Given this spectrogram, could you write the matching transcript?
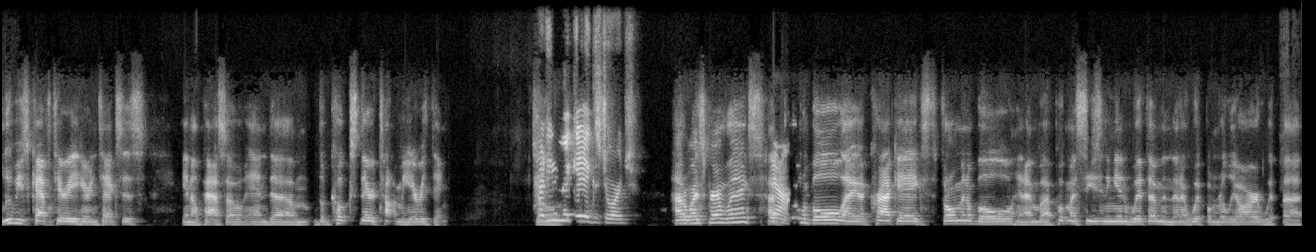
Luby's cafeteria here in Texas, in El Paso, and um, the cooks there taught me everything. How do you make eggs, George? How do I scramble eggs? Yeah. I put them in a bowl. I uh, crack eggs, throw them in a bowl, and I'm, I put my seasoning in with them, and then I whip them really hard with. Uh,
